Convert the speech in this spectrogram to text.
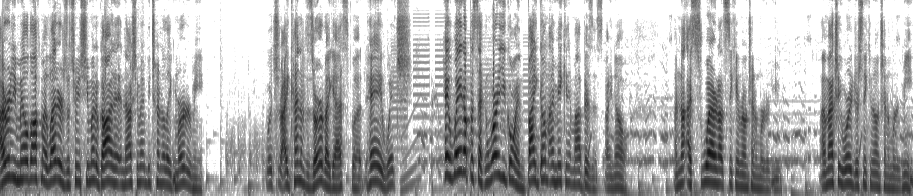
I already mailed off my letters, which means she might have gotten it, and now she might be trying to like murder me. Which I kind of deserve, I guess. But hey, witch. Hey, wait up a second. Where are you going? By gum, I'm making it my business. I know. I'm not. I swear, I'm not sneaking around trying to murder you. I'm actually worried you're sneaking around trying to murder me.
